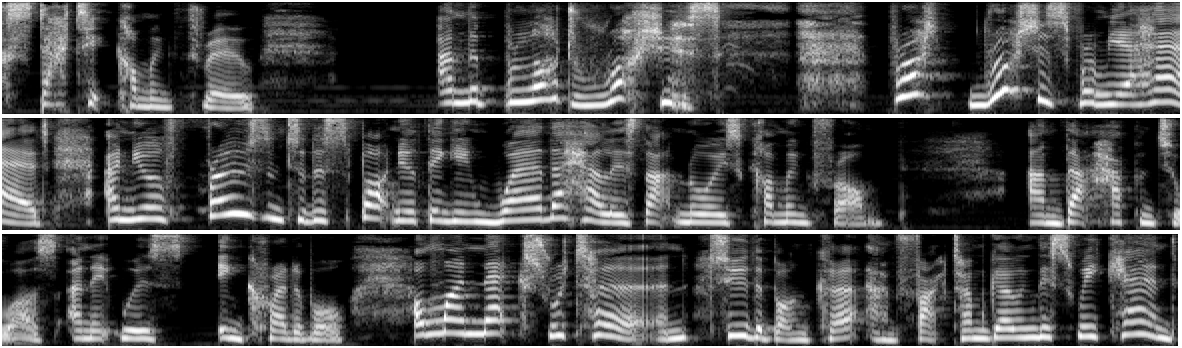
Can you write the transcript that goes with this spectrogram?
static coming through and the blood rushes. Brush, rushes from your head and you're frozen to the spot and you're thinking, where the hell is that noise coming from? And that happened to us and it was incredible. On my next return to the bunker, in fact, I'm going this weekend,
